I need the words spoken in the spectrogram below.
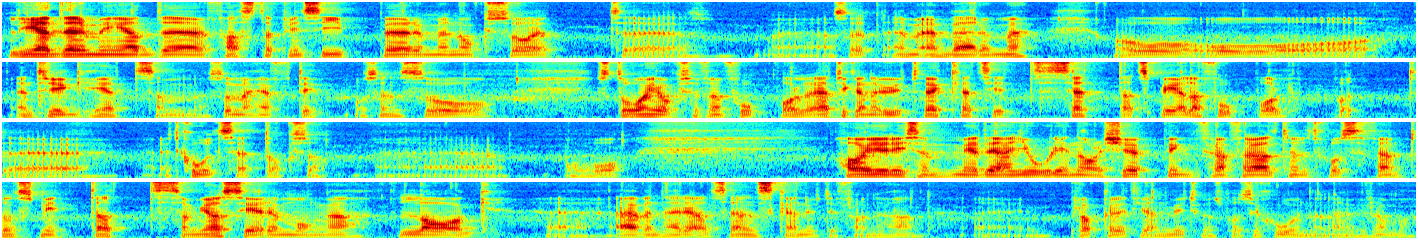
leder med eh, fasta principer men också ett, eh, alltså ett, en, en värme och, och, en trygghet som, som är häftig. Och sen så står han ju också för en fotboll. Jag tycker han har utvecklat sitt sätt att spela fotboll på ett, eh, ett coolt sätt också. Eh, och har ju liksom med det han gjorde i Norrköping, framförallt under 2015, smittat, som jag ser det, många lag. Eh, även här i Allsvenskan utifrån hur han plockar lite grann med utgångspositionerna. Hur de har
